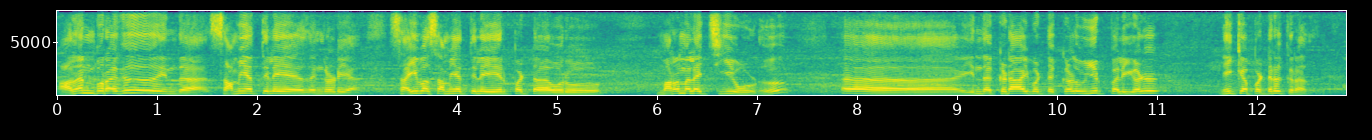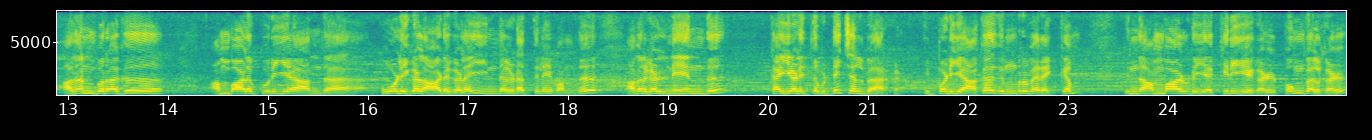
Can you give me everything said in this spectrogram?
அதன் பிறகு இந்த சமயத்திலே எங்களுடைய சைவ சமயத்திலே ஏற்பட்ட ஒரு மரமலர்ச்சியோடு இந்த கிடாய் வெட்டுக்கள் உயிர் பலிகள் நீக்கப்பட்டிருக்கிறது. அதன் பிறகு அம்பாளுக்குரிய அந்த கோழிகள் ஆடுகளை இந்த இடத்திலே வந்து அவர்கள் நேர்ந்து கையளித்து விட்டு செல்வார்கள். இப்படியாக இன்று வரைக்கும் இந்த அம்பாளுடைய கிரிகைகள் பொங்கல்கள்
